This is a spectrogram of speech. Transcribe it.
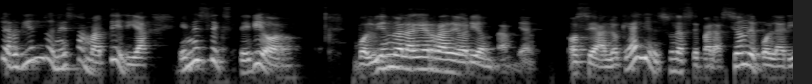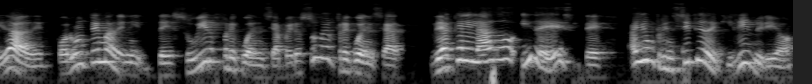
perdiendo en esa materia, en ese exterior. Volviendo a la guerra de Orión también. O sea, lo que hay es una separación de polaridades por un tema de, subir frecuencia, pero suben frecuencia de aquel lado y de este. Hay un principio de equilibrio.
